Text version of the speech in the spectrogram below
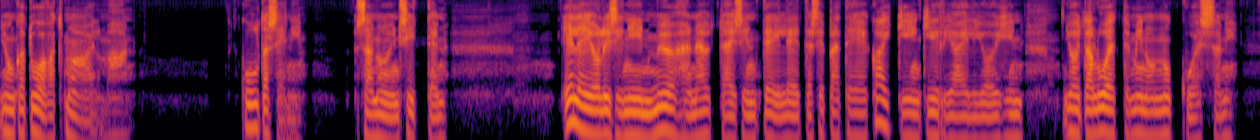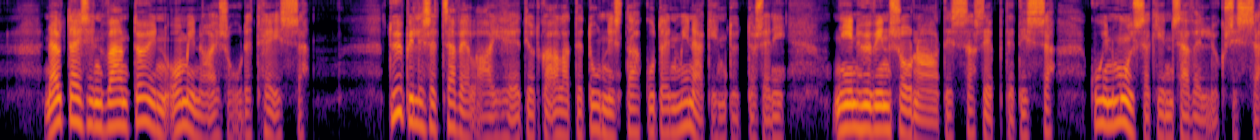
jonka tuovat maailmaan. Kultaseni, sanoin sitten, Elei olisi niin myöhä, näyttäisin teille, että se pätee kaikkiin kirjailijoihin, joita luette minun nukkuessani. Näyttäisin vähän töin ominaisuudet heissä. Tyypilliset sävelaiheet, jotka alatte tunnistaa, kuten minäkin tyttöseni, niin hyvin sonaatissa, septetissä kuin muissakin sävellyksissä.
